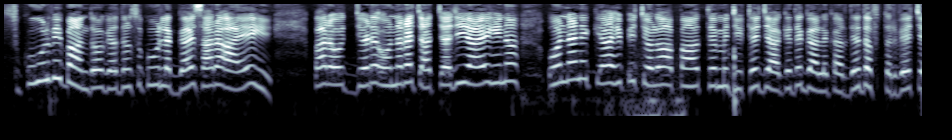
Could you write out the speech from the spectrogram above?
ਸਕੂਲ ਵੀ ਬੰਦ ਹੋ ਗਿਆ ਉਦੋਂ ਸਕੂਲ ਲੱਗਾ ਸਾਰਾ ਆਏ ਹੀ। ਪਰ ਉਹ ਜਿਹੜੇ ਉਹਨਾਂ ਦਾ ਚਾਚਾ ਜੀ ਆਏ ਸੀ ਨਾ, ਉਹਨਾਂ ਨੇ ਕਿਹਾ ਸੀ ਵੀ ਚਲੋ ਆਪਾਂ ਉੱਥੇ ਮਜੀਠੇ ਜਾ ਕੇ ਤੇ ਗੱਲ ਕਰਦੇ ਆ ਦਫ਼ਤਰ ਵਿੱਚ।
